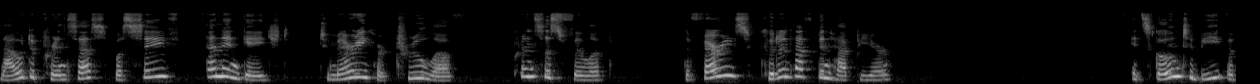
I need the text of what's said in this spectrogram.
Now the princess was safe and engaged to marry her true love, Prince Philip. The fairies couldn't have been happier. It's going to be a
